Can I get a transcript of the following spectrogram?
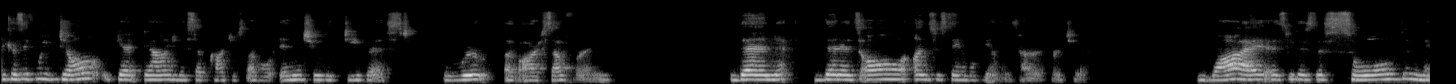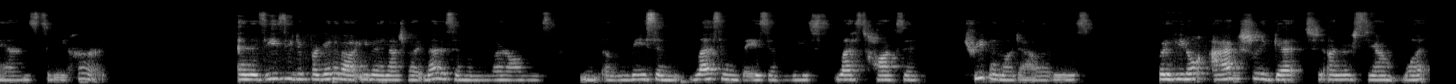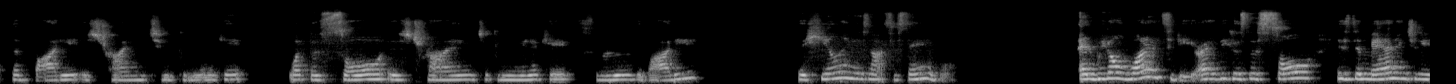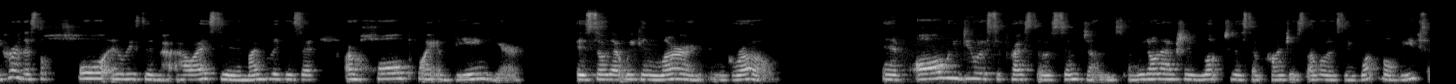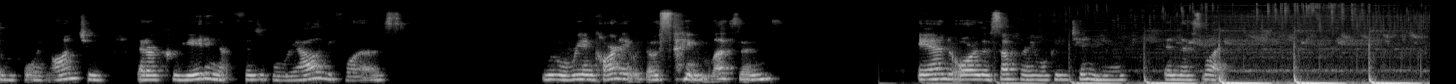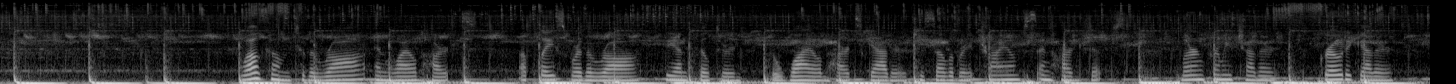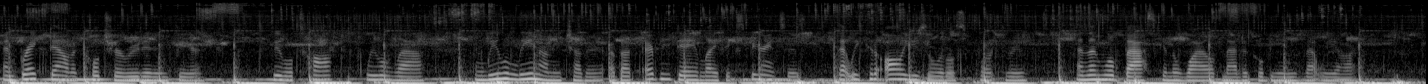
Because if we don't get down to the subconscious level into the deepest root of our suffering, then then it's all unsustainable feelings, how I refer to it. Why? Is because the soul demands to be heard. And it's easy to forget about even in naturopathic medicine when you learn all these least and less invasive, least less toxic treatment modalities. But if you don't actually get to understand what the body is trying to communicate, what the soul is trying to communicate through the body, the healing is not sustainable. And we don't want it to be, right? Because the soul is demanding to be heard. That's the whole, at least how I see it. And my belief is that our whole point of being here is so that we can learn and grow. And if all we do is suppress those symptoms and we don't actually look to the subconscious level to say, what beliefs are we holding on to that are creating that physical reality for us, we will reincarnate with those same lessons and or the suffering will continue in this life. Welcome to the Raw and Wild Hearts, a place where the raw, the unfiltered, the wild hearts gather to celebrate triumphs and hardships, learn from each other, grow together, and break down a culture rooted in fear. We will talk, we will laugh, and we will lean on each other about everyday life experiences that we could all use a little support through and then we'll bask in the wild, magical beings that we are.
